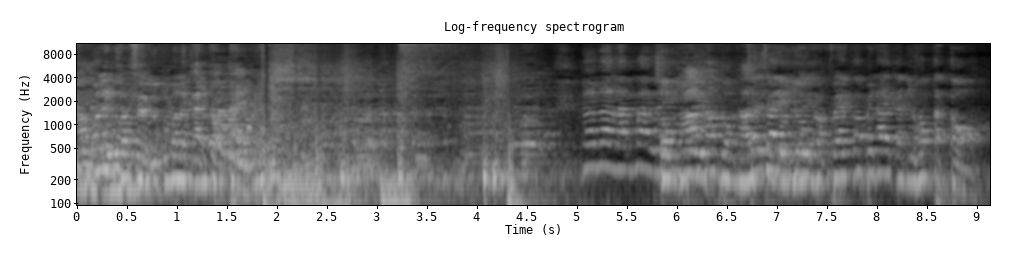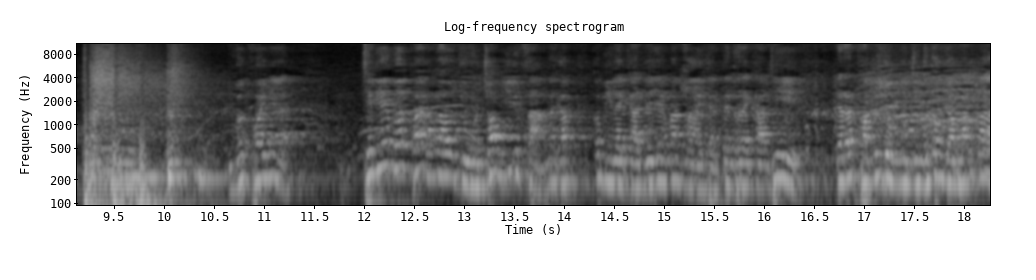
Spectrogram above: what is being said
ถามว่าเล่นคอนเสิร์ตหรือคุณมารายการจอดไก่ไหมน่าน่ารักมากเลยส่งท้ายครับส่งท้าย ใช่ใช่อยู่กับแฟนก็ไปได้กันอยู่ห้องตัดต่ออยู่เวิร์กพอยต์นี่แหละ ทีนี้เวิร์กพอยของเราอยู่ช่อง 23 นะครับ ก็มีรายการเยอะแยะมากมาย แต่เป็นรายการที่ได้รับความนิยมจริงๆ ก็ต้องยอมรับว่า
